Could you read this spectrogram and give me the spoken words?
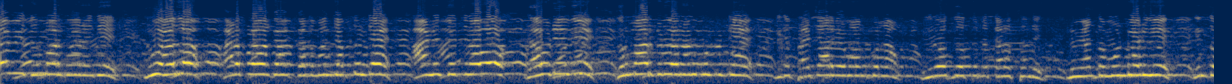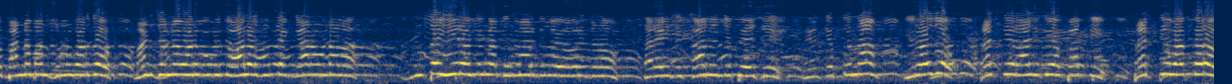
ఏమి దుర్మార్గమైనది నువ్వు ఏదో కడపలో కొంతమంది చెప్తుంటే ఆయన తెచ్చినావు వచ్చినావు రౌడీవి దుర్మార్గుడు అని అనుకుంటుంటే ఇది ప్రచారమేమో అనుకున్నాం. ఈ రోజు చూస్తుంటే తెలుస్తుంది. నువ్వు ఎంత ముండోడివి ఇంత బండ మనసు ఉండకూడదు. మనిషి అన్నవాడు కొంచెం ఆలోచించే జ్ఞానం ఉండాలా? ఇంత ఈ రకంగా దుర్మార్గంగా వివరించడం సరైనది కాదని చెప్పేసి మేము చెప్తున్నాం. ఈరోజు ప్రతి రాజకీయ పార్టీ ప్రతి ఒక్కరూ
